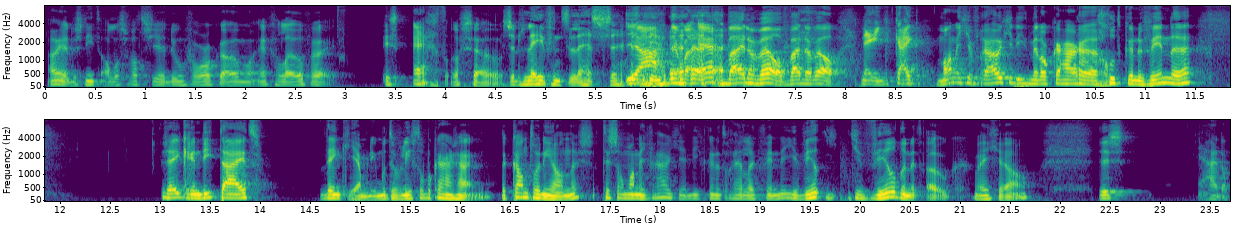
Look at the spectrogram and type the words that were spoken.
Oh ja, dus niet alles wat ze je doen voorkomen en geloven is echt of zo. Is het levensles? Ja, nee, maar echt, bijna wel, bijna wel. Nee, kijk, mannetje, vrouwtje die het met elkaar eh, goed kunnen vinden. Zeker in die tijd denk je, ja, maar die moeten verliefd op elkaar zijn. Dat kan toch niet anders? Het is toch mannetje, vrouwtje, die kunnen het toch heel leuk vinden? Je, wil, je wilde het ook, weet je wel. Dus ja, dat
